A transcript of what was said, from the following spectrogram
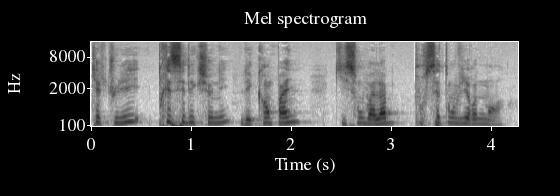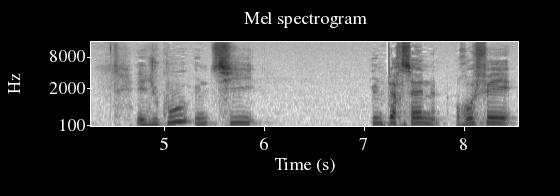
calculer, présélectionner les campagnes qui sont valables pour cet environnement. Et du coup, si une personne refait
